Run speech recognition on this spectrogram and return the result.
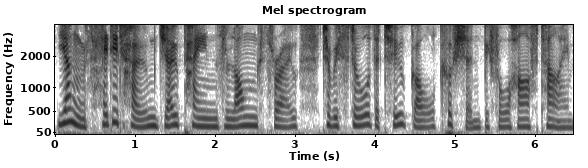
Youngs headed home Joe Payne's long throw to restore the two goal cushion before half time,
